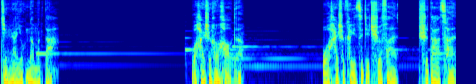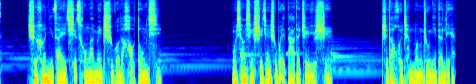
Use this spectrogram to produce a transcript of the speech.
竟然有那么大。我还是很好的，我还是可以自己吃饭，吃大餐，吃和你在一起从来没吃过的好东西。我相信时间是伟大的治愈师，直到灰尘蒙住你的脸。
